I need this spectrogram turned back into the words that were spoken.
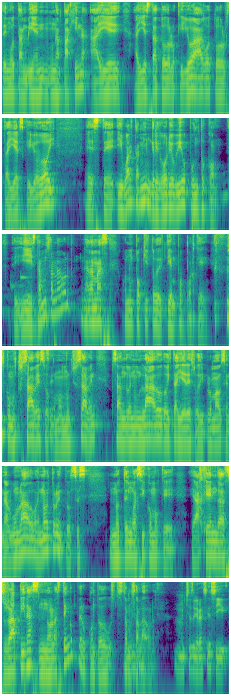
tengo también una página, ahí, ahí está todo lo que yo hago, todos los talleres que yo doy. Este, igual también gregoriobio.com. y estamos a la orden, nada más con un poquito de tiempo porque, pues como tú sabes o como muchos saben, pues ando en un lado, doy talleres o diplomados en algún lado, en otro, entonces no tengo así como que agendas rápidas, no las tengo, pero con todo gusto estamos a la orden. Muchas gracias y,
